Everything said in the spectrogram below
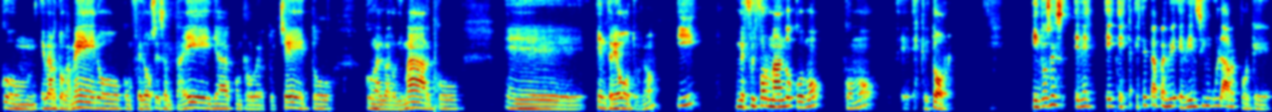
con Eberto Gamero, con Fedoce Santaella, con Roberto Echeto, con Álvaro Di Marco, eh, entre otros, ¿no? Y me fui formando como, como eh, escritor. Entonces, en e, esta, etapa es bien, singular porque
